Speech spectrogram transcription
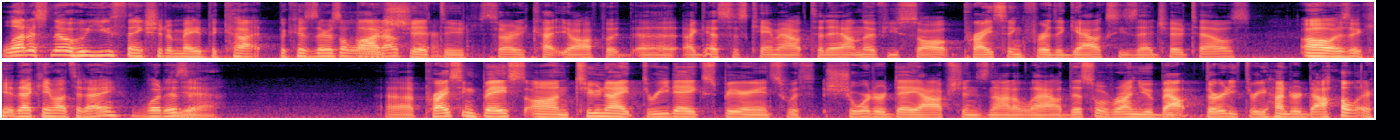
Let us know who you think should have made the cut because there's a lot out there. Holy out shit, there. dude. Sorry to cut you off, but uh, I guess this came out today. I don't know if you saw pricing for the Galaxy's Edge hotels. Oh, is it that came out today? What is it? Uh, pricing based on two night, three day experience with shorter day options not allowed. This will run you about thirty three hundred dollars.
